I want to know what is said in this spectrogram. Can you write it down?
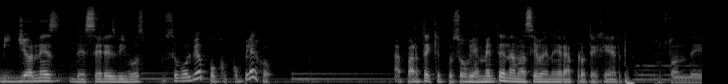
billones de seres vivos pues, se volvió poco complejo. Aparte que pues obviamente nada más iban a ir a proteger pues, donde,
